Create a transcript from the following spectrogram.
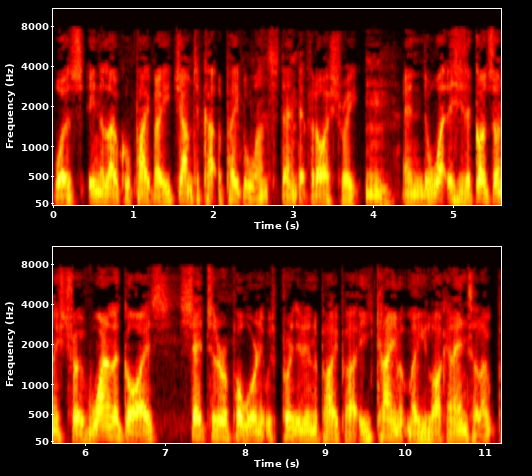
was in the local paper. He jumped a couple of people once down Deptford High Street, Mm. and the, what this is a God's honest truth. One of the guys said to the reporter, and it was printed in the paper, he came at me like an antelope,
